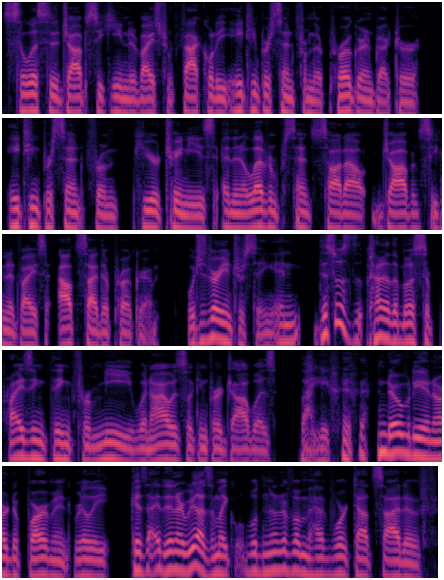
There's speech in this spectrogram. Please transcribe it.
solicited job seeking advice from faculty, 18% from their program director, 18% from peer trainees, and then 11% sought out job seeking advice outside their program which is very interesting. And this was kind of the most surprising thing for me when I was looking for a job was like nobody in our department really because then I realized I'm like, well, none of them have worked outside of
